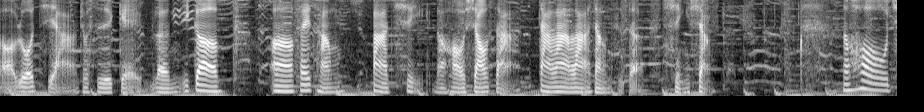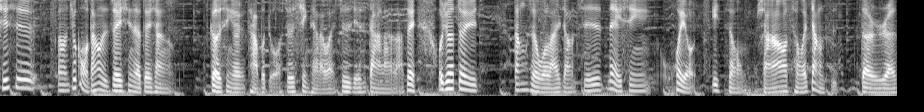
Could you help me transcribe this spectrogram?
呃，罗甲就是给人一个呃非常霸气，然后潇洒、大辣辣这样子的形象。然后其实，嗯，就跟我当时追星的对象个性有点差不多，就是信条来位，就是也是大辣辣。所以我觉得对于当时我来讲，其实内心会有一种想要成为这样子的人。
